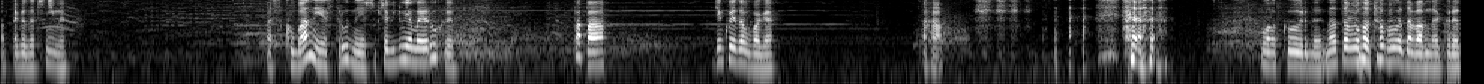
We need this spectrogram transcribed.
Od tego zacznijmy. A skubany jest trudny, jeszcze przewiduje moje ruchy. Papa. Dziękuję za uwagę. Aha. o kurde, no to było, to było zabawne akurat.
